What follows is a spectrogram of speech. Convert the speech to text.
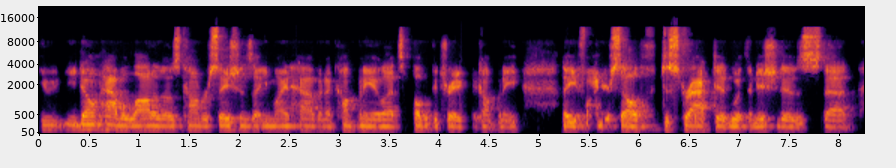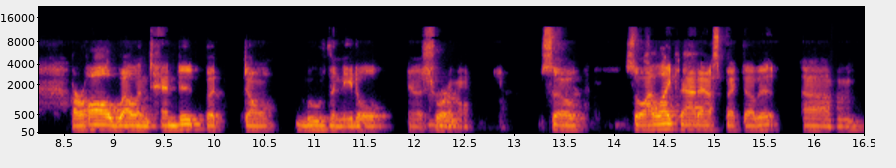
you you don't have a lot of those conversations that you might have in a company that's a publicly traded company that you find yourself distracted with initiatives that are all well intended but don't move the needle in a short mm-hmm. amount so so I like that aspect of it. Um,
